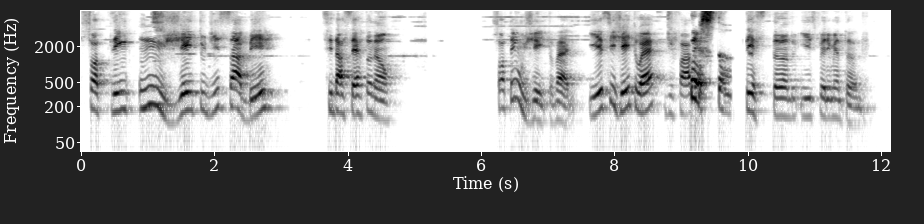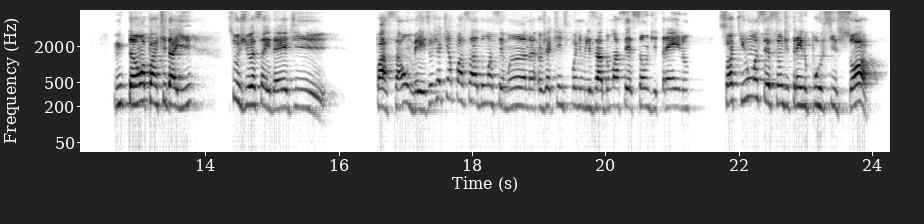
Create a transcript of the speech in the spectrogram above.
só tem um jeito de saber se dá certo ou não. Só tem um jeito, velho. E esse jeito é, de fato, testando, testando e experimentando. Então, a partir daí, surgiu essa ideia de passar um mês. Eu já tinha passado uma semana, eu já tinha disponibilizado uma sessão de treino. Só que uma sessão de treino por si só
